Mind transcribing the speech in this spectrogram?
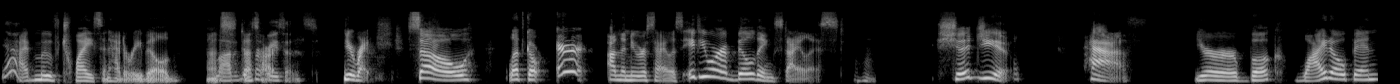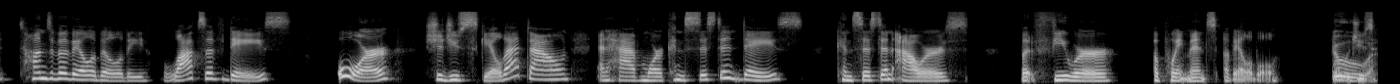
yeah, I've moved twice and had to rebuild. That's, a lot of different reasons. You're right. So let's go er, on the newer stylist. If you are a building stylist, mm-hmm. should you have your book wide open, tons of availability, lots of days, or should you scale that down and have more consistent days, consistent hours, but fewer appointments available? What Ooh, would you say?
